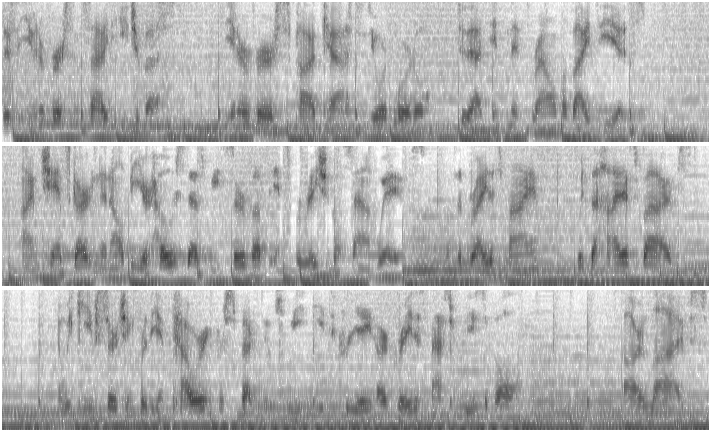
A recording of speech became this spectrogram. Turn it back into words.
There's a universe inside each of us. The Interverse podcast is your portal to that infinite realm of ideas. I'm Chance Garton, and I'll be your host as we serve up inspirational sound waves from the brightest minds with the highest vibes. And we keep searching for the empowering perspectives we need to create our greatest masterpiece of all our lives.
